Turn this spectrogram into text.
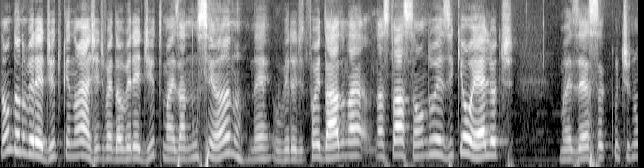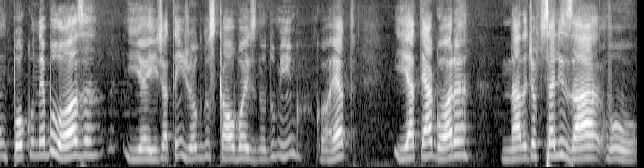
Não dando veredito, porque não é a gente vai dar o veredito, mas anunciando, né? O veredito foi dado na, na situação do Ezekiel Elliott. Mas essa continua um pouco nebulosa. E aí já tem jogo dos Cowboys no domingo, correto? E até agora, nada de oficializar o,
